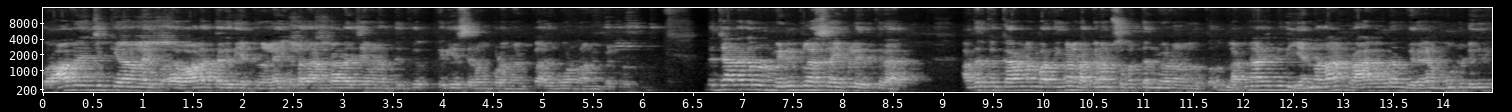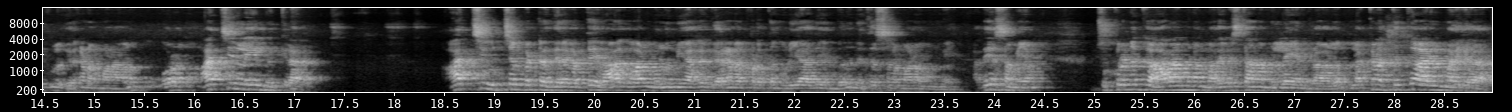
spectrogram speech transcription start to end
ஒரு ஆவரேஜ் நிலை வாழ தகுதியற்ற நிலை அல்லது அன்றாட ஜீவனத்துக்கு பெரிய சிரமப்படும் அமைப்பு அது போன்ற அமைப்பெற்றிருக்கும் இந்த ஜாதகர் ஒரு மிடில் கிளாஸ் லைஃப்பில் இருக்கிறார். அதற்கு காரணம் பார்த்தீங்கன்னா லக்னம் சுபத்தன்மையுடன் இருப்பதும் லக்னாதிபதி என்னதான் ராகவுடன் கிரகணம் மூன்று டிகிரிக்குள் கிரகணம் ஆனாலும் ஒரு ஆட்சி நிலையில் இருக்கிறார். ஆட்சி உச்சம் பெற்ற கிரகத்தை ராகுவால் முழுமையாக கிரகணப்படுத்த முடியாது என்பது நிதர்சனமான உண்மை. அதே சமயம் சுக்கரனுக்கு ஆறாம் இடம் மறைவுஸ்தானம் இல்லை என்றாலும் லக்னத்துக்கு ஆறில் மறைகிறார்.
